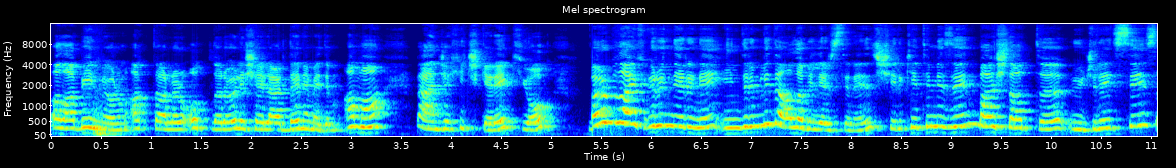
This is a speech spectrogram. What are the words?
Valla bilmiyorum aktarları, otları öyle şeyler denemedim ama bence hiç gerek yok. Herbalife ürünlerini indirimli de alabilirsiniz. Şirketimizin başlattığı ücretsiz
